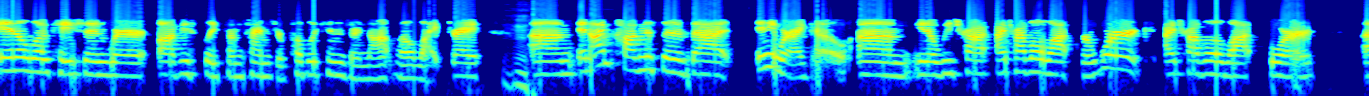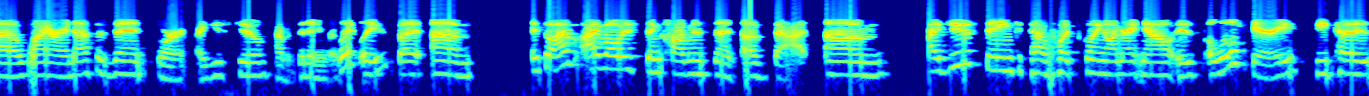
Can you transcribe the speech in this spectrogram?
in a location where obviously sometimes Republicans are not well liked, right? Mm-hmm. Um, and I'm cognizant of that anywhere I go. Um, you know, we tra- I travel a lot for work. I travel a lot for uh, YRNF events, or I used to. Haven't been anywhere lately, but um, and so I've I've always been cognizant of that. Um, I do think that what's going on right now is a little scary because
